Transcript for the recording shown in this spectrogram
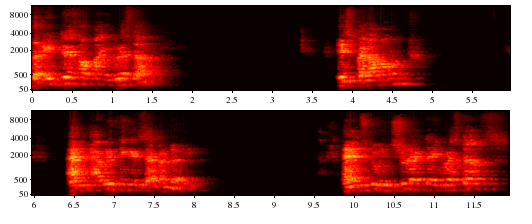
the interest of my investor is paramount and everything is secondary. Hence, to insulate the investors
